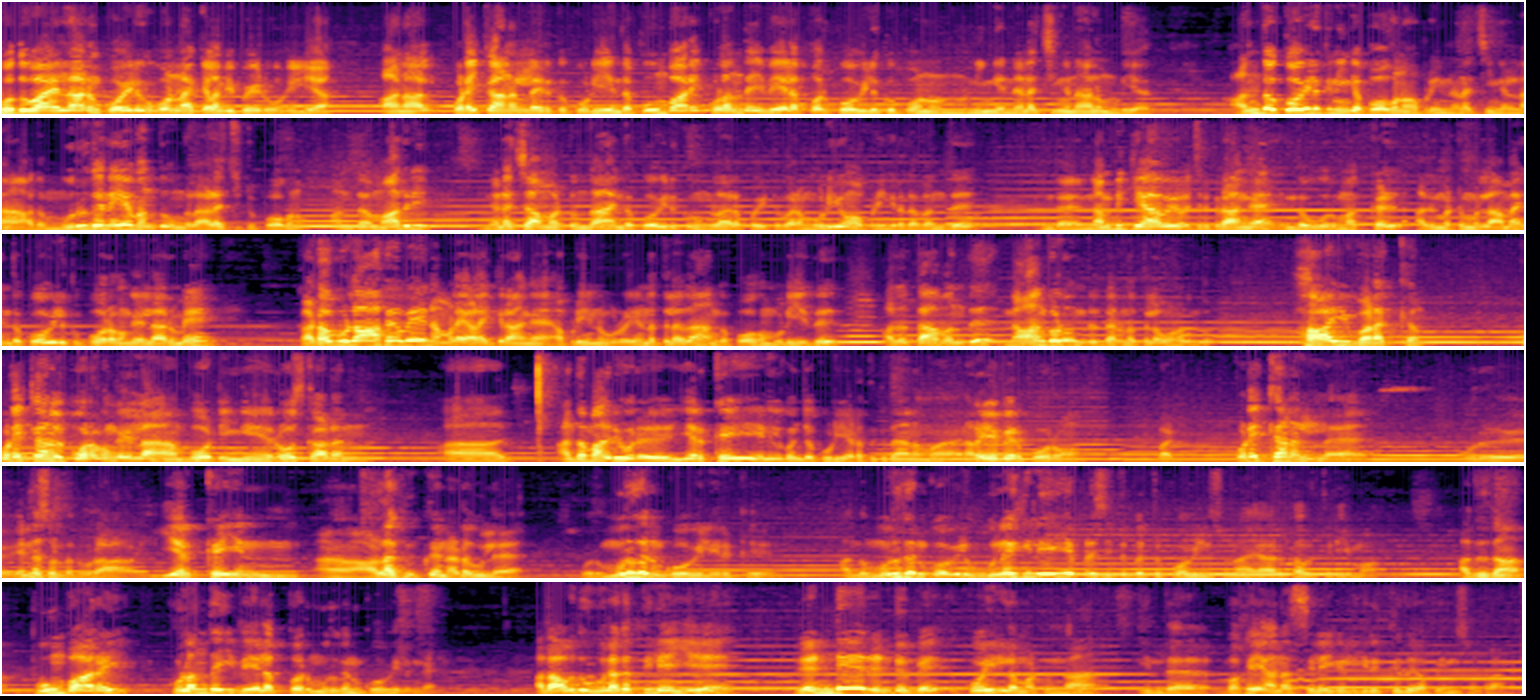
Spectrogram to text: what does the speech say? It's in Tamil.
பொதுவாக எல்லாரும் கோயிலுக்கு போனால் கிளம்பி போயிடுவோம் இல்லையா? ஆனால் கொடைக்கானலில் இருக்கக்கூடிய இந்த பூம்பாறை குழந்தை வேலப்பர் கோவிலுக்கு போகணும்னு நீங்கள் நினச்சிங்கனாலும் முடியாது. அந்த கோவிலுக்கு நீங்கள் போகணும் அப்படின்னு நினச்சிங்கன்னா அதை முருகனே வந்து உங்களை அழைச்சிட்டு போகணும். அந்த மாதிரி நினச்சா மட்டும்தான் இந்த கோவிலுக்கு உங்களால் போயிட்டு வர முடியும் அப்படிங்கிறத வந்து இந்த நம்பிக்கையாகவே வச்சுருக்கிறாங்க இந்த ஊர் மக்கள். அது மட்டும் இல்லாமல் இந்த கோவிலுக்கு போகிறவங்க எல்லாருமே கடவுளாகவே நம்மளை அழைக்கிறாங்க அப்படின்னு ஒரு எண்ணத்தில் தான் அங்கே போக முடியுது. அதைத்தான் வந்து நாங்களும் இந்த தருணத்தில் உணர்ந்தோம். ஹாய் வணக்கம். கொடைக்கானல் போகிறவங்க எல்லாம் போட்டிங்கு ரோஸ் கார்டன் அந்த மாதிரி ஒரு இயற்கையில் கொஞ்சம் கூடிய இடத்துக்கு தான் நம்ம நிறைய பேர் போகிறோம் பட் கொடைக்கானலில் ஒரு என்ன சொல்கிறது ஒரு இயற்கையின் அழகுக்கு நடுவில் ஒரு முருகன் கோவில் இருக்குது அந்த முருகன் கோவில் உலகிலேயே பிரசித்தி பெற்ற கோவில்னு சொன்னால் யாருக்காவது தெரியுமா? அதுதான் பூம்பாறை குழந்தை வேலப்பர் முருகன் கோவிலுங்க. அதாவது உலகத்திலேயே ரெண்டே ரெண்டு பே கோயிலில் மட்டும்தான் இந்த வகையான சிலைகள் இருக்குது அப்படின்னு சொல்கிறாங்க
